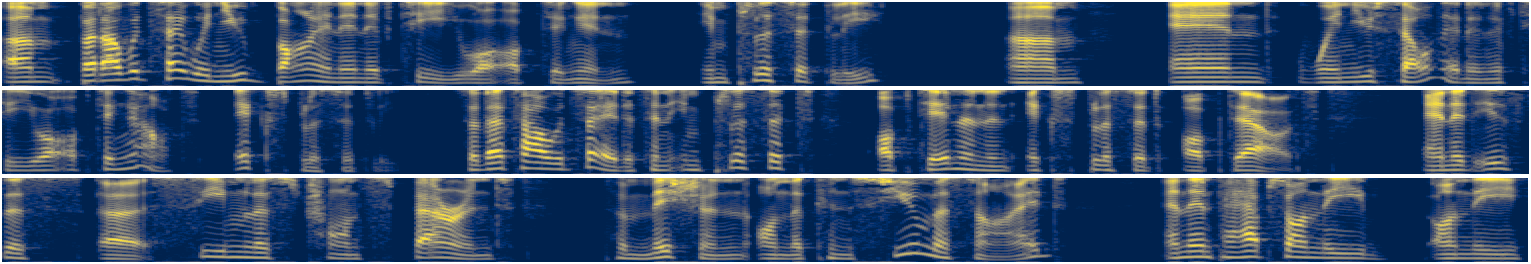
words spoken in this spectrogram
Um, but I would say when you buy an NFT, you are opting in implicitly. Um, and when you sell that NFT, you are opting out explicitly. So that's how I would say it. It's an implicit opt in and an explicit opt out. And it is this uh, seamless, transparent permission on the consumer side, and then perhaps on the on the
